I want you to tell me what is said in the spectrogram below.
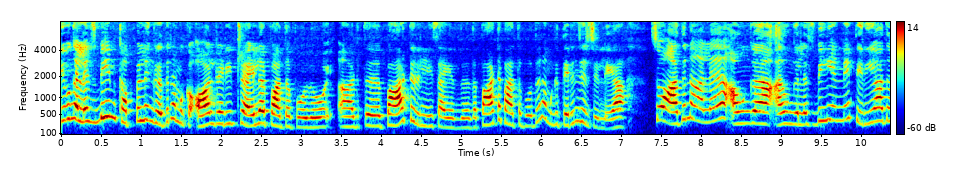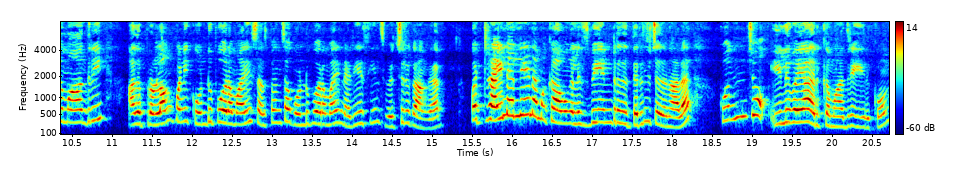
இவங்க லெஸ்பியன் கப்பலுங்கிறது நமக்கு ஆல்ரெடி ட்ரைலர் பார்த்த போதோ அடுத்து பாட்டு ரிலீஸ் ஆகிருது அந்த பாட்டை பார்த்த போதோ நமக்கு தெரிஞ்சிருச்சு இல்லையா? ஸோ அதனால அவங்க அவங்க லெஸ்பியன்னே தெரியாத மாதிரி அதை ப்ரொலாங் பண்ணி கொண்டு போகிற மாதிரி சஸ்பென்ஸாக கொண்டு போகிற மாதிரி நிறைய சீன்ஸ் வச்சுருக்காங்க. பட் ட்ரைலர்லேயே நமக்கு அவங்க லெஸ்பியன்றது தெரிஞ்சிட்டதுனால கொஞ்சம் இழுவையாக இருக்க மாதிரி இருக்கும்.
